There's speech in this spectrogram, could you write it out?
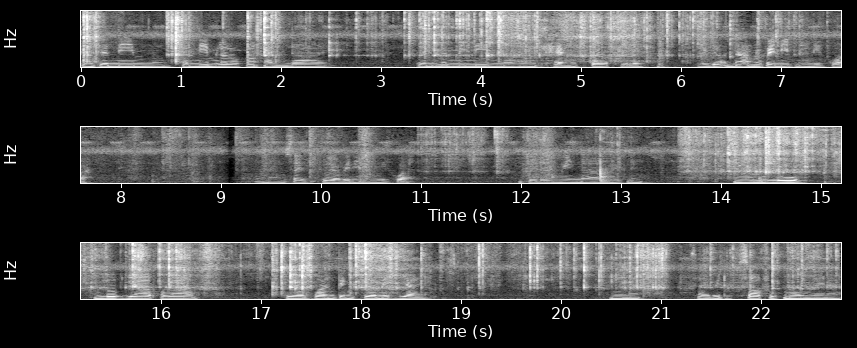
ถึงจะนิ่มเนอะพอนิ่มแล้วเราก็หั่นได้ แต่นี้มันไม่นิ่มนะมันแข็งโป๊กอยู่เลยเราเหยาะน้ำลงไปนิดนึงดีกว่า น้ำใส่เกลือไปนิดนึงดีกว่า จะได้มีน้ำนิดนึงไม่งั้นมันรูปมันรูปยากเพราะว่าเกลือควรเป็นเกลือเม็ดใหญ่ นี่นะ ใส่ไปทุกซอกทุกมุมเลยนะ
